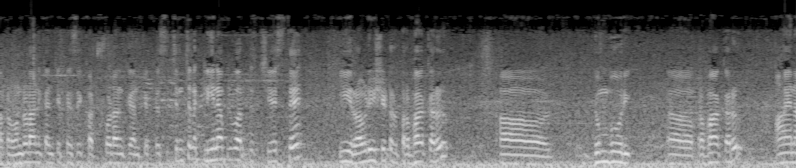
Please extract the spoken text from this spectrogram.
అక్కడ ఉండడానికి అని చెప్పేసి కట్టుకోవడానికి అని చెప్పేసి చిన్న చిన్న క్లీనప్ వర్క్ చేస్తే ఈ రౌడీ షీటర్ ప్రభాకర్ డుంబూరి ప్రభాకర్ ఆయన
